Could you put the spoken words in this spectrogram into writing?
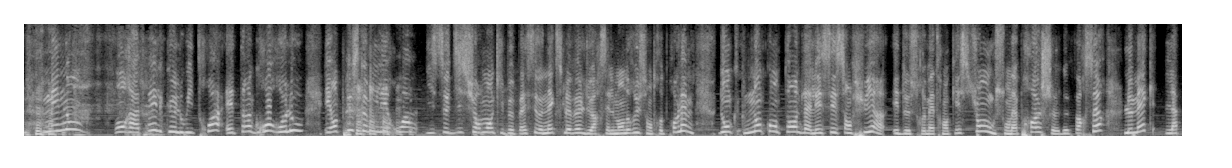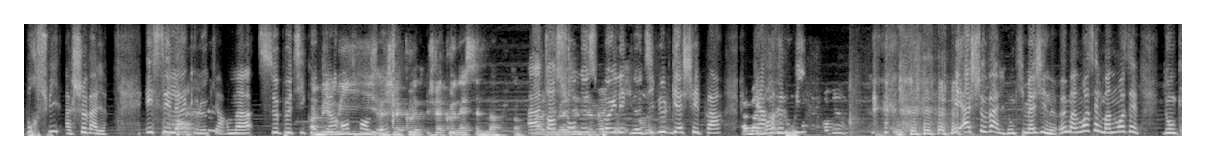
Mais non On rappelle que Louis III est un gros relou. Et en plus, comme il est roi, il se dit sûrement qu'il peut passer au next level du harcèlement de rue sans trop de problème. Donc, non content de la laisser s'enfuir et de se remettre en question ou son approche de forceur, le mec la poursuit à cheval. Et c'est là que le karma, ce petit Ah mais coquin, entre en jeu. je la, connais, je la connais celle-là, putain. Attention, ne spoilez, ne divulgachez pas, Ah, car Louis, mais à cheval, donc imagine, euh, mademoiselle, mademoiselle. Donc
